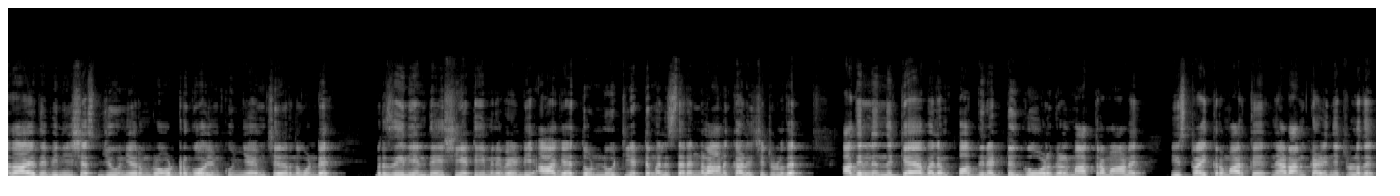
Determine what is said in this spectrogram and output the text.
അതായത് വിനീഷ്യസ് ജൂനിയറും റോഡ്രിഗോയും കുഞ്ഞയും ചേർന്നുകൊണ്ട് ബ്രസീലിയൻ ദേശീയ ടീമിന് വേണ്ടി ആകെ തൊണ്ണൂറ്റിയെട്ട് മത്സരങ്ങളാണ് കളിച്ചിട്ടുള്ളത്. അതിൽ നിന്ന് കേവലം പതിനെട്ട് ഗോളുകൾ മാത്രമാണ് ഈ സ്ട്രൈക്കർമാർക്ക് നേടാൻ കഴിഞ്ഞിട്ടുള്ളത്.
